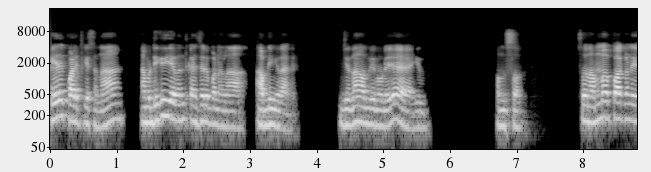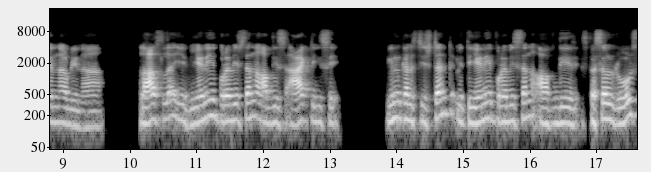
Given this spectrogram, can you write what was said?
ஹையர் குவாலிஃபிகேஷனா நம்ம டிகிரியை வந்து கன்சிடர் பண்ணலாம் அப்படிங்கிறாங்க. இதுதான் வந்து என்னுடைய இது அம்சம். ஸோ, நம்ம பார்க்கணும் என்ன அப்படின்னா, லாஸ்ட்ல if any provision of this act is inconsistent with any provision of the special rules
